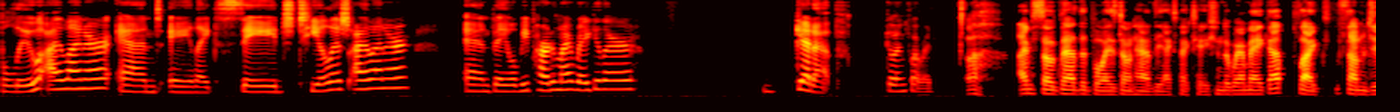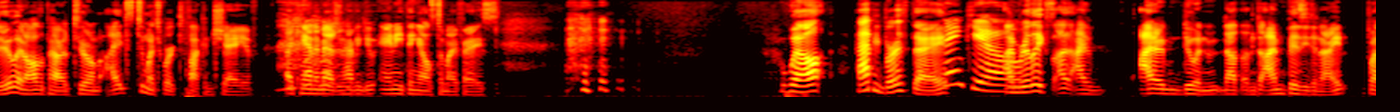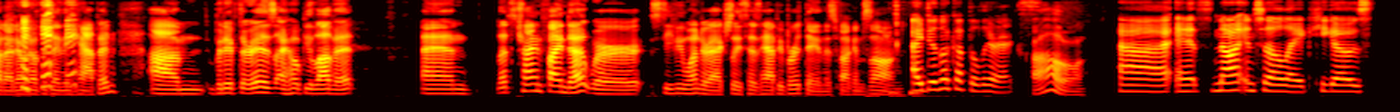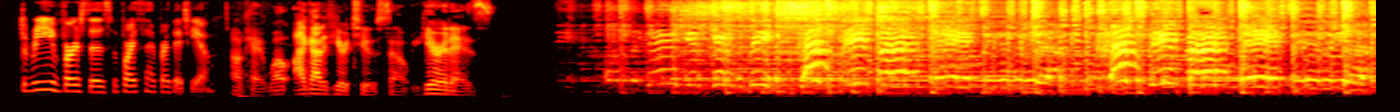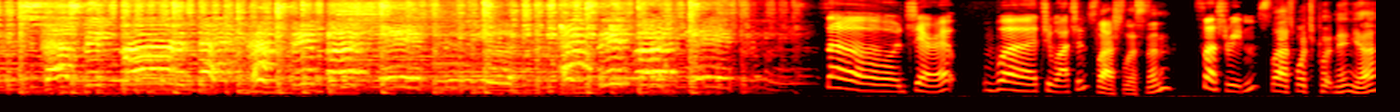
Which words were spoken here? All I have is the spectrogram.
blue eyeliner and a like sage tealish eyeliner, and they will be part of my regular get up going forward. Ugh, I'm so glad that boys don't have the expectation to wear makeup like some do, and all the power to them. I, it's too much work to fucking shave. I can't imagine having to do anything else to my face. well, happy birthday. Thank you. I'm really excited. I, I'm doing nothing. I'm busy tonight, but I don't know if there's anything happen. Um, but if there is, I hope you love it. And let's try and find out where Stevie Wonder actually says happy birthday in this fucking song. I did look up the lyrics. Oh. Uh, and it's not until like he goes three verses before I say happy birthday to you. Okay, well, I got it here too, so here it is. So, Jared, what you watching? Slash listening, Slash reading. slash what you putting in ya,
